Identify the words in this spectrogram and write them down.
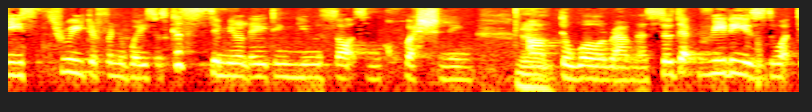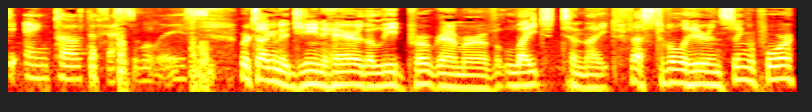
these three different ways of kind of stimulating new thoughts and questioning Yeah. um, the world around us. So that really is what the anchor of the festival is. We're talking to Jean Hare, the lead programmer of Light to Night Festival here in Singapore,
